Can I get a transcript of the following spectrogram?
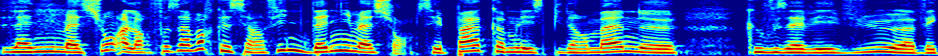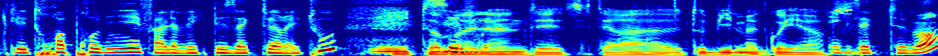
l'animation. Alors, faut savoir que c'est un film d'animation. C'est pas comme les Spider-Man euh, que vous avez vus avec les trois premiers, enfin, avec les acteurs et tout. Oui, Tom Holland, etc. euh, Tobey Maguire. Exactement.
